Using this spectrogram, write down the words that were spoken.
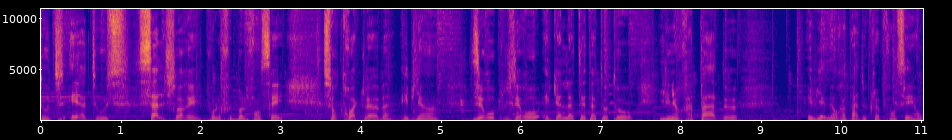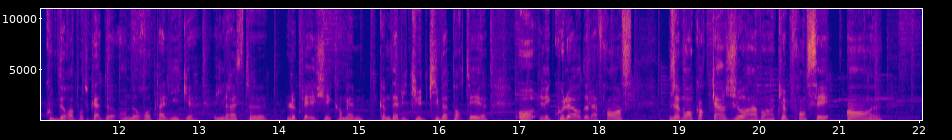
Toutes et à tous. Sale soirée pour le football français. Sur trois clubs, eh bien, 0 plus 0 égale la tête à Toto. Il n'y aura pas de. Eh bien, pas de club français en Coupe d'Europe, en tout cas en Europa League. Il reste euh, le PSG quand même, comme d'habitude, qui va porter euh, haut les couleurs de la France. Nous avons encore 15 jours à avoir un club français en euh,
